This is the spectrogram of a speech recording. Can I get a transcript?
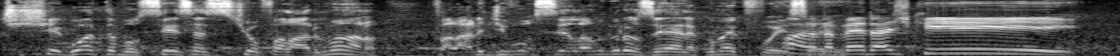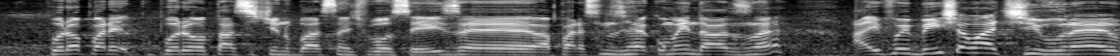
te chegou até você, você assistiu, falaram, mano, falaram de você lá no Groselha, como é que foi isso Mano, aí? na verdade que por eu, por eu estar assistindo bastante vocês, é, aparece nos recomendados, né? Aí foi bem chamativo, né? O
